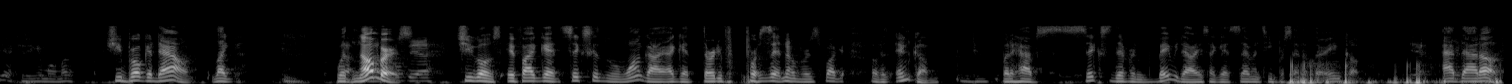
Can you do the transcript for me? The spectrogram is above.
Yeah, because you get more money. She broke it down like with numbers. Yeah. She goes, if I get six kids with one guy, I get thirty four percent of his fucking of his income. But I have six different baby daddies, I get seventeen percent of their income. Yeah. Add that up.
